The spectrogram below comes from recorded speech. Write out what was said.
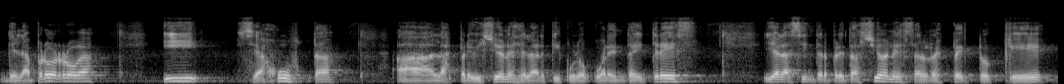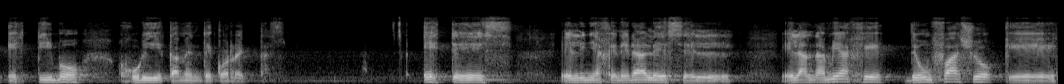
de la prórroga y se ajusta a las previsiones del artículo 43 y a las interpretaciones al respecto que estimo jurídicamente correctas. Este es, en líneas generales, el, el andamiaje de un fallo que,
